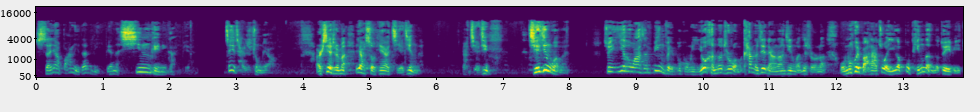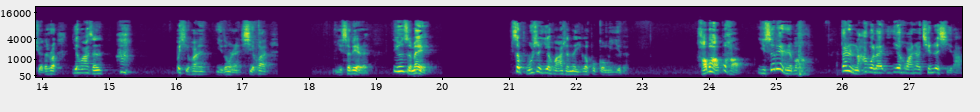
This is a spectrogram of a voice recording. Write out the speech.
神要把你的里边的心给你改变，这才是重要的。而且什么？要首先要洁净的，要洁净，洁净我们。”所以耶和华神并非不公义，有很多时候我们看到这两章经文的时候呢，我们会把它做一个不平等的对比，觉得说耶和华神哈不喜欢以东人，喜欢以色列人。弟兄姊妹，这不是耶和华神的一个不公义的，好不好？不好，以色列人也不好，但是拿回来耶和华要亲自洗他。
